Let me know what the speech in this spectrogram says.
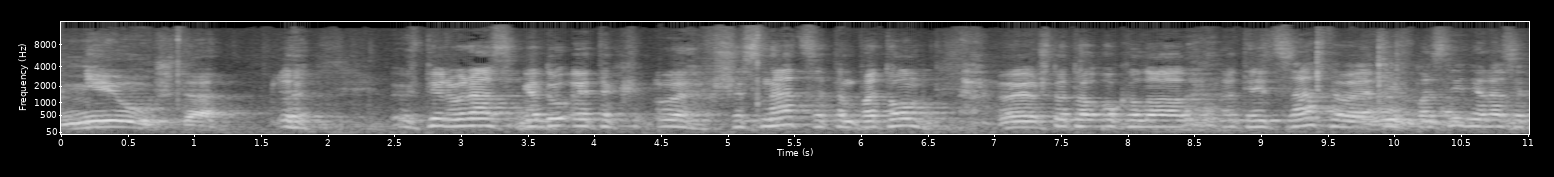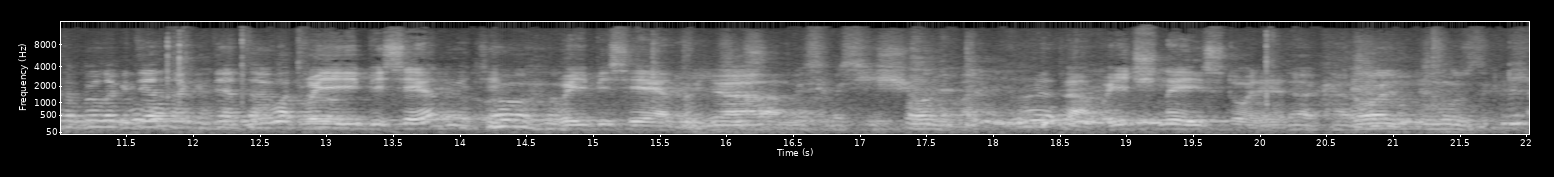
Неужто? Э, В первый раз году это в шестнадцатом, потом э, что-то около тридцатого, и в последний раз это было где-то, где-то... Вот вы и беседуете, вы и беседуете. Я вос- восхищен. Ну, это обычная история. Да, король музыки.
